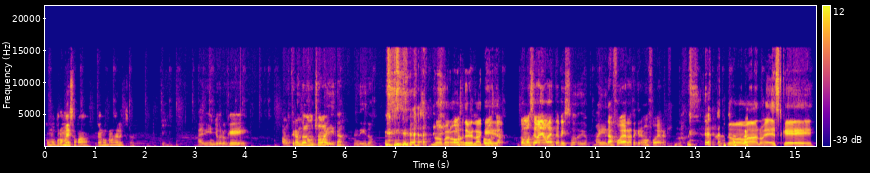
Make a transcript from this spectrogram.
como promesa para ganar unas elecciones. Ahí bien, yo creo que Estamos tirando mucho a Mayita, bendito. No, pero de verdad que. ¿Cómo se va a llamar este episodio? Mayita fuera, te queremos fuera. No, mano, es que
